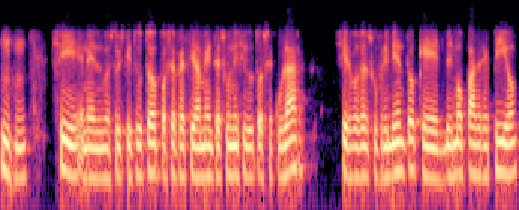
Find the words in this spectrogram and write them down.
Sí, en el, nuestro instituto, pues efectivamente es un instituto secular, Siervos del Sufrimiento, que el mismo Padre Pío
